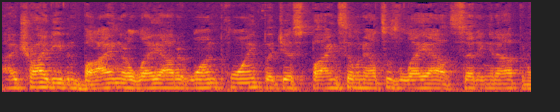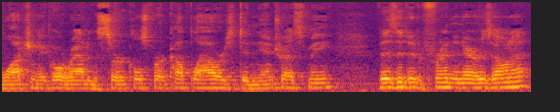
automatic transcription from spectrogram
I tried even buying a layout at one point, but just buying someone else's layout, setting it up, and watching it go around in circles for a couple hours didn't interest me. Visited a friend in Arizona.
